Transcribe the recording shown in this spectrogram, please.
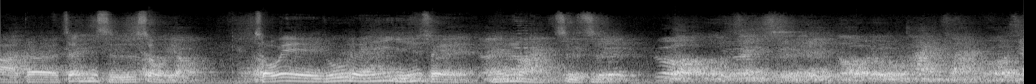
法的真实受用。所谓如人饮水，冷暖自知。若不真实投入汉传佛教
